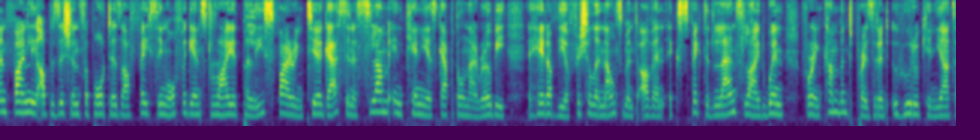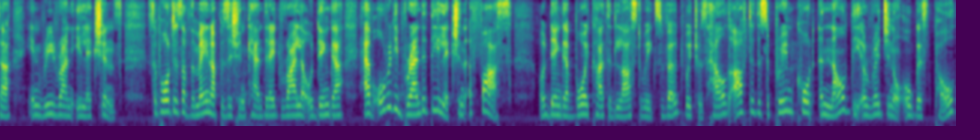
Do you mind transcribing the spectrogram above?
And finally, opposition supporters are facing off against riot police firing tear gas in a slum in Kenya's capital, Nairobi, ahead of the official announcement of an expected landslide win for incumbent President Uhuru Kenyatta in rerun elections. Supporters of the main opposition candidate, Raila Odinga, have already branded the election a farce. Odinga boycotted last week's vote, which was held after the Supreme Court annulled the original August poll,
